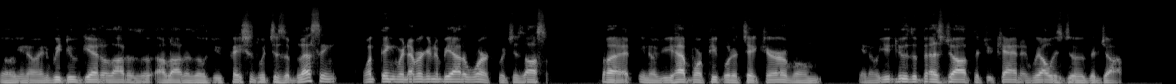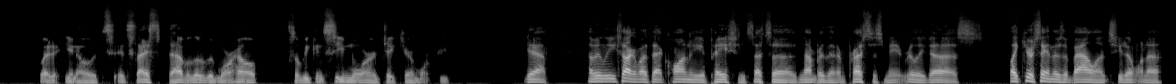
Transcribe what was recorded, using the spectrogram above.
So you know, and we do get a lot of the, a lot of those new patients, which is a blessing. One thing we're never going to be out of work, which is awesome. But you know, if you have more people to take care of them, you know, you do the best job that you can, and we always do a good job. But you know, it's it's nice to have a little bit more help so we can see more and take care of more people. Yeah. I mean, when you talk about that quantity of patients, that's a number that impresses me. It really does. Like you're saying, there's a balance. You don't want to,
